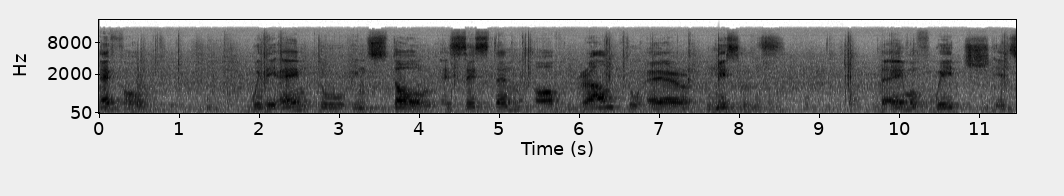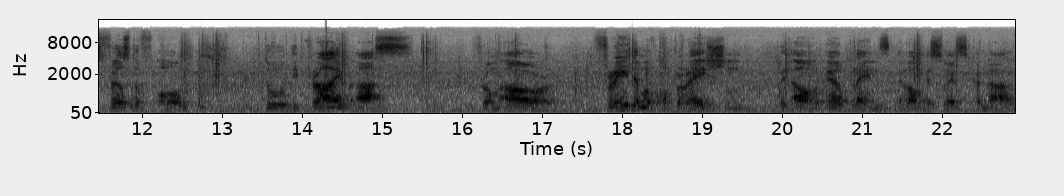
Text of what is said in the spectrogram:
effort with the aim to install a system of ground to air missiles, the aim of which is, first of all, to deprive us from our freedom of operation with our airplanes along the Suez Canal,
